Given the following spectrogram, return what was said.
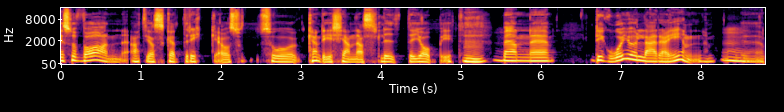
är så van att jag ska dricka och så, så kan det kännas lite jobbigt. Men eh, det går ju att lära in. Eh,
